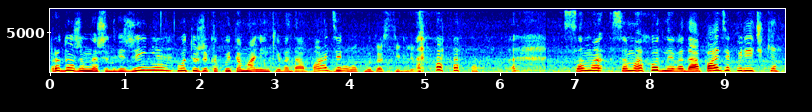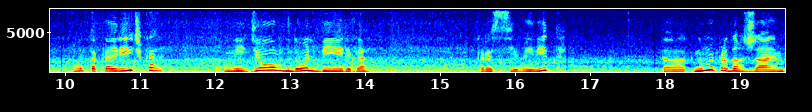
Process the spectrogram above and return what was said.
Продолжим наше движение. Вот уже какой-то маленький водопадик. Ну вот мы достигли. Само, самоходный водопадик в речке. Вот такая речка. Мы идем вдоль берега. Красивый вид. Так, ну мы продолжаем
